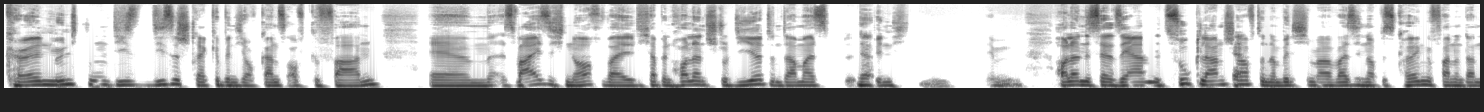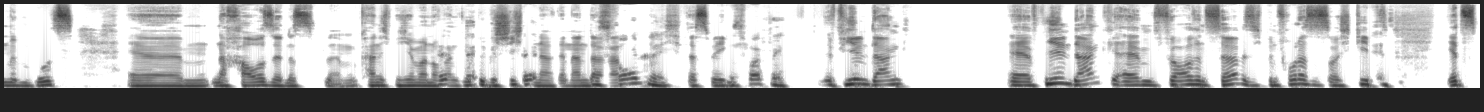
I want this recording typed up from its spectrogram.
Köln, München, die, diese Strecke bin ich auch ganz oft gefahren. Ähm, das weiß ich noch, weil ich habe in Holland studiert und damals Ja. bin ich im Holland ist ja sehr eine Zuglandschaft und dann bin ich immer, weiß ich noch, bis Köln gefahren und dann mit dem Bus ähm, nach Hause. Das ähm, kann ich mich immer noch an gute Geschichten erinnern. Das daran. freut mich. Deswegen Das freut mich. vielen Dank. Äh, vielen Dank ähm, für euren Service. Ich bin froh, dass es euch gibt. Jetzt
